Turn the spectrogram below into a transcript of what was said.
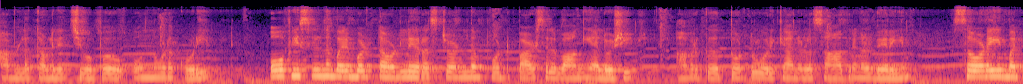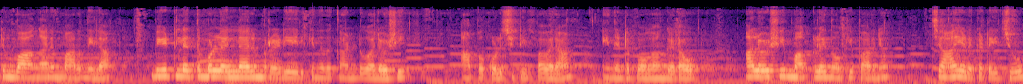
അവളുടെ കവളിലെ ചുവപ്പ് ഒന്നുകൂടെ കൂടി. ഓഫീസിൽ നിന്ന് വരുമ്പോൾ ടൗണിലെ റെസ്റ്റോറന്റിൽ നിന്ന് ഫുഡ് പാഴ്സൽ വാങ്ങി അലോഷി. അവർക്ക് തൊട്ട് കുറിക്കാനുള്ള സാധനങ്ങൾ വേറെയും സോഡയും മറ്റും വാങ്ങാനും മറന്നില്ല. വീട്ടിലെത്തുമ്പോൾ എല്ലാവരും റെഡിയായിരിക്കുന്നത് കണ്ടു അലോഷി. അപ്പോൾ കുളിച്ചിട്ട് ഇപ്പം വരാം. എന്നിട്ട് പോകാം കേട്ടോ. അലോഷി മക്കളെ നോക്കി പറഞ്ഞു. ചായ എടുക്കട്ടെ ഇച്ചു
